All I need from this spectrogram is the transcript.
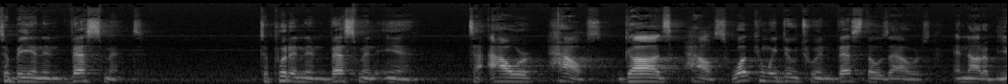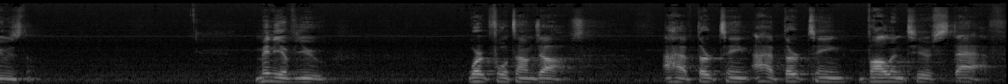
to be an investment, to put an investment in to our house, God's house? What can we do to invest those hours and not abuse them? Many of you work full-time jobs. I have 13 I have 13 volunteer staff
